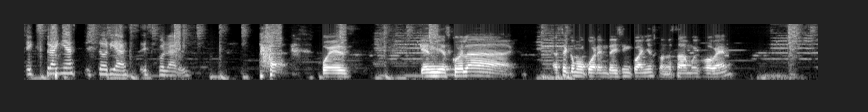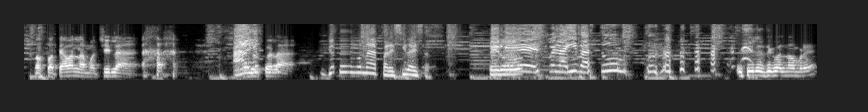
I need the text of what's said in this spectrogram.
extrañas historias escolares? Pues que en mi escuela, hace como 45 años, cuando estaba muy joven, nos pateaban la mochila. Ah, la yo, escuela. yo tengo una parecida a esa. Pero ¿Qué escuela ibas tú? ¿Sí les digo el nombre?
